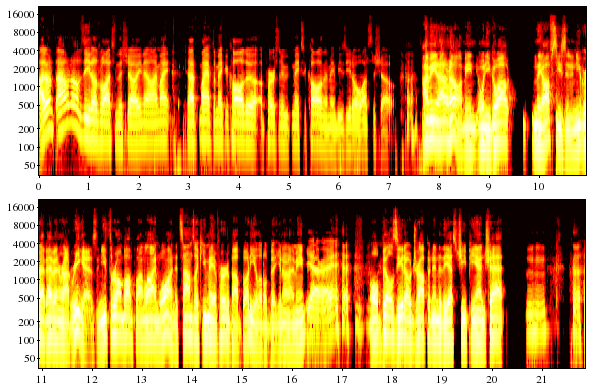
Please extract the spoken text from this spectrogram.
I don't I don't know if Zito's watching the show. You know, I might have might have to make a call to a person who makes a call and then maybe Zito will watch the show. I mean, I don't know. I mean, when you go out in the offseason and you grab Evan Rodrigues and you throw him up on line one, it sounds like you may have heard about Buddy a little bit. You know what I mean? Yeah, right. Old Bill Zito dropping into the SGPN chat. mm-hmm.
